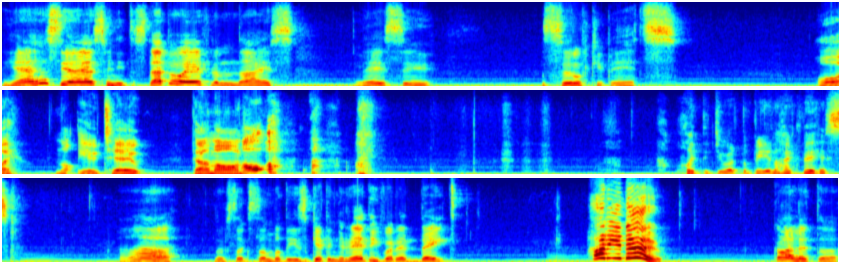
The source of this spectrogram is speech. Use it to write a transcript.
Yes, yes, we need to step away from the nice, lacy, silky bits. Oi, not you two. Come on. Oh! uh, Why did you have to be like this? Ah, looks like somebody's getting ready for a date. How do you know? Call it a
